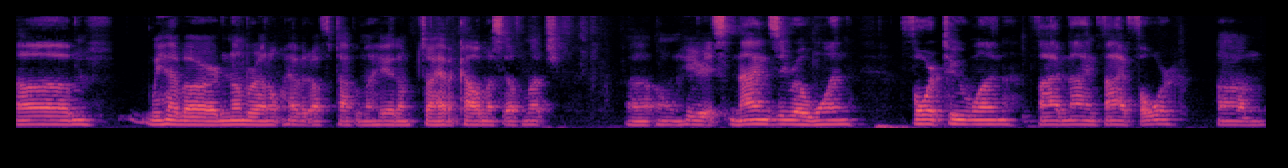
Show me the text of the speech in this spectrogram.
Um, we have our number. I don't have it off the top of my head. I'm, so I haven't called myself much uh, on here. It's 901 421 5954. Um,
